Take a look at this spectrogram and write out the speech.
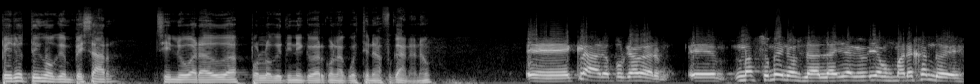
pero tengo que empezar, sin lugar a dudas, por lo que tiene que ver con la cuestión afgana, ¿no? Eh, claro, porque a ver, eh, más o menos la, idea que veníamos manejando es,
